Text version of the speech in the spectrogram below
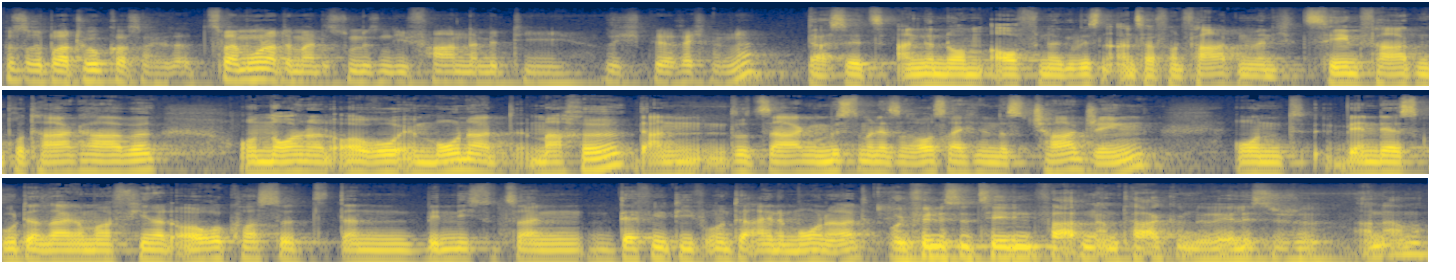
Das ist Reparaturkosten. gesagt. Zwei Monate meintest du, müssen die fahren, damit die sich wieder rechnen, ne? Das jetzt angenommen auf einer gewissen Anzahl von Fahrten. Wenn ich 10 Fahrten pro Tag habe und 900 Euro im Monat mache, dann sozusagen müsste man jetzt rausrechnen, das Charging. Und wenn der Scooter, sagen wir mal, 400 Euro kostet, dann bin ich sozusagen definitiv unter einem Monat. Und findest du 10 Fahrten am Tag eine realistische Annahme?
